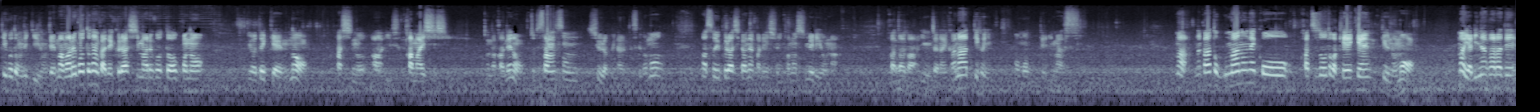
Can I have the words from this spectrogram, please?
っていうこともできるので、まあ、丸ごとなんかね、暮らし丸ごと、この岩手県の橋の、あ、釜石市の中での、ちょっと山村集落になるんですけども、まあ、そういう暮らしがなんかね、一緒に楽しめるような方がいいんじゃないかなっていうふうに思っています。まあ、なんかあと馬のね、こう、活動とか経験っていうのも、まあやりながらで、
